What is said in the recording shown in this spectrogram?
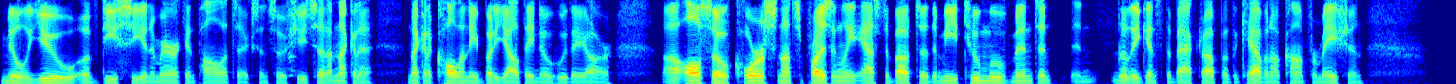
milieu of D.C. and American politics. And so she said, "I'm not to." I'm not going to call anybody out. They know who they are. Uh, also, of course, not surprisingly, asked about uh, the Me Too movement and, and really against the backdrop of the Kavanaugh confirmation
